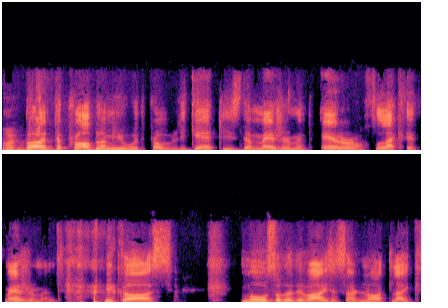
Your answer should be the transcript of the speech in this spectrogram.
Right. But the problem you would probably get is the measurement error of lactate measurement because most of the devices are not like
